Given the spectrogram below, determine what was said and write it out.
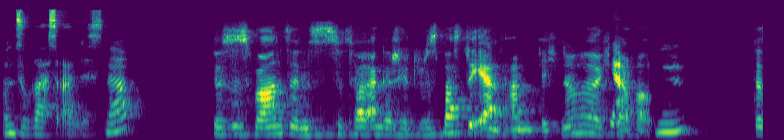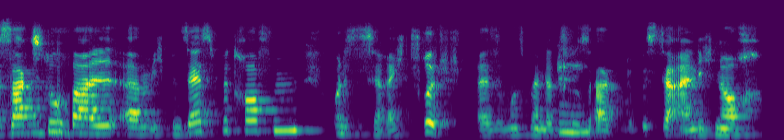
und sowas alles, ne? Das ist Wahnsinn, das ist total engagiert. Und das machst du ehrenamtlich, ne? Höre ich Ja. daraus. Mhm. Das sagst du, weil ähm, ich bin selbst betroffen und es ist ja recht frisch. Also muss man dazu Mhm. sagen, du bist ja eigentlich noch,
